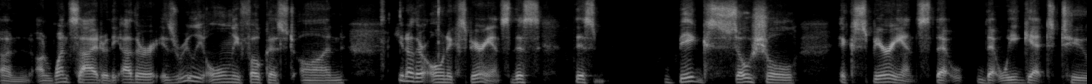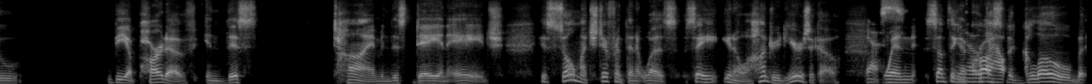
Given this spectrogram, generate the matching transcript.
on on one side or the other is really only focused on you know their own experience this this big social experience that that we get to be a part of in this time in this day and age is so much different than it was say you know a hundred years ago yes when something no across doubt. the globe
